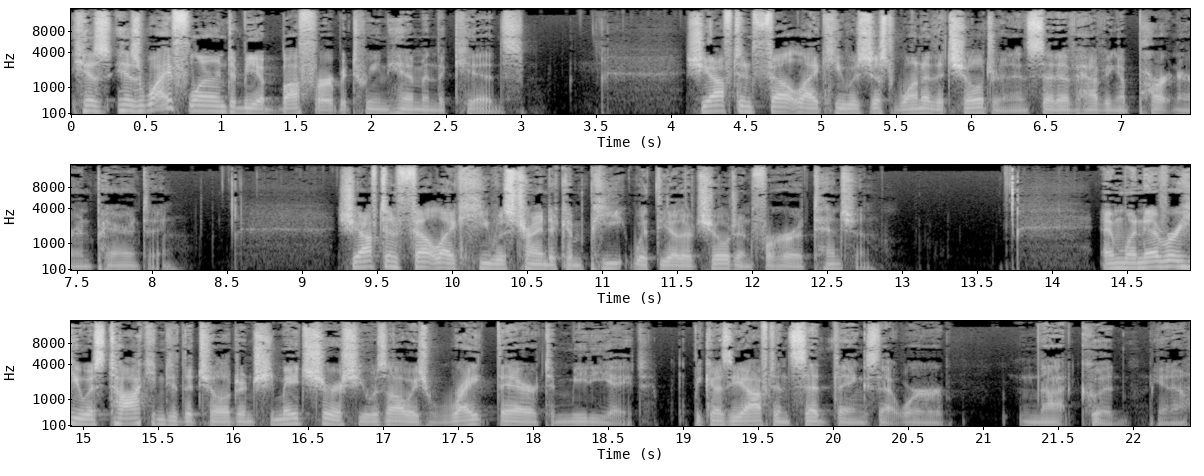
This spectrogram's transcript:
His, his wife learned to be a buffer between him and the kids. She often felt like he was just one of the children instead of having a partner in parenting. She often felt like he was trying to compete with the other children for her attention. And whenever he was talking to the children, she made sure she was always right there to mediate because he often said things that were not good, you know.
